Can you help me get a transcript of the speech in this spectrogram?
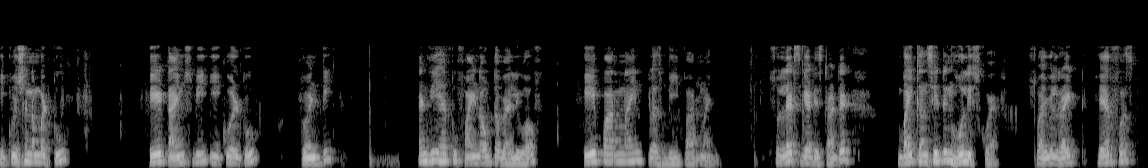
Equation number 2 a times b equal to 20 and we have to find out the value of a power 9 plus b power 9. So let's get started by considering whole square. So I will write here first.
